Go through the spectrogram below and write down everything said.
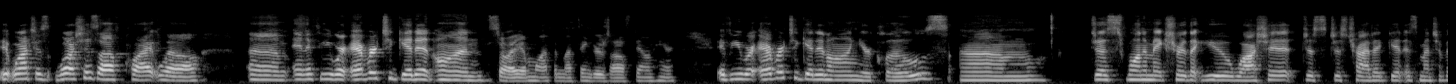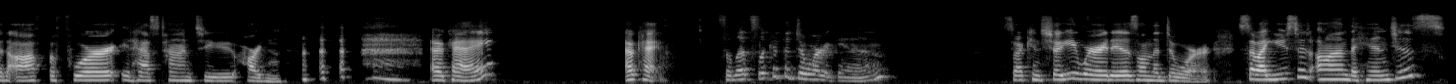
It washes washes off quite well. Um, and if you were ever to get it on, sorry, I'm wiping my fingers off down here. If you were ever to get it on your clothes, um, just want to make sure that you wash it. Just just try to get as much of it off before it has time to harden. okay. Okay. So let's look at the door again. So I can show you where it is on the door. So I used it on the hinges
